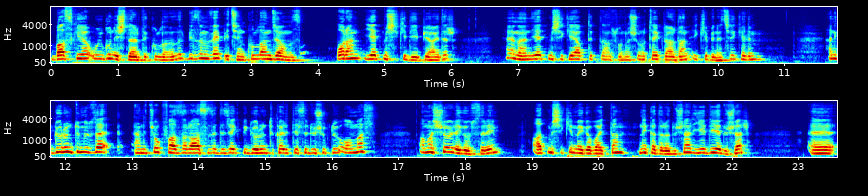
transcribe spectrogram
baskıya uygun işlerde kullanılır. Bizim web için kullanacağımız oran 72 dpi'dir. Hemen 72 yaptıktan sonra şunu tekrardan 2000'e çekelim. Hani görüntümüzde hani çok fazla rahatsız edecek bir görüntü kalitesi düşüklüğü olmaz. Ama şöyle göstereyim. 62 megabayttan ne kadara düşer? 7'ye düşer. Ee,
